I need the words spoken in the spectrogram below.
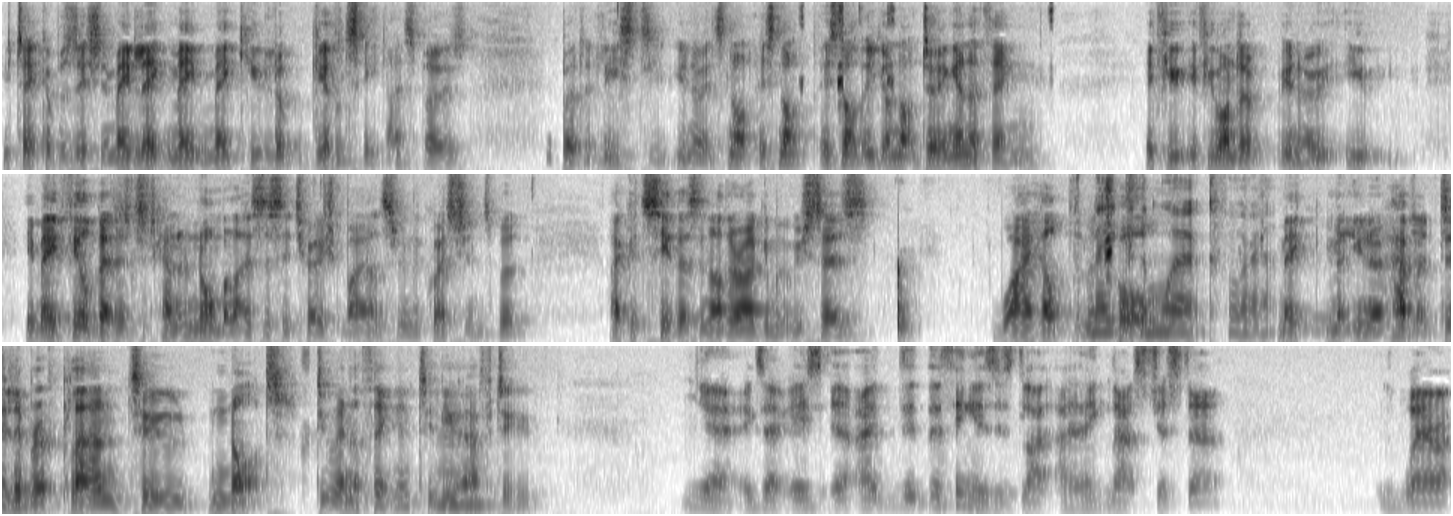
You take a position, may may may make you look guilty, I suppose, but at least you know it's not it's not it's not that you're not doing anything. If you if you want to, you know, you it may feel better to kind of normalize the situation by answering the questions. But I could see there's another argument which says, why help them Make at all? Make them work for it. Make you know have a deliberate plan to not do anything until Mm. you have to. Yeah, exactly. It's, I, the, the thing is, is like I think that's just a where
